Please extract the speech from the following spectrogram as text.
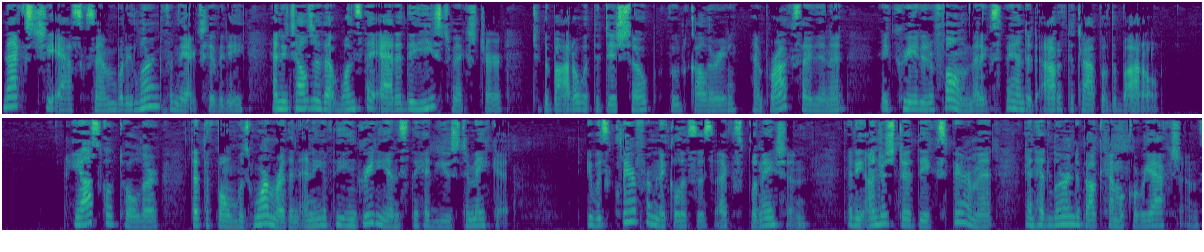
Next, she asks him what he learned from the activity, and he tells her that once they added the yeast mixture to the bottle with the dish soap, food coloring, and peroxide in it, it created a foam that expanded out of the top of the bottle. He also told her that the foam was warmer than any of the ingredients they had used to make it. It was clear from Nicholas's explanation that he understood the experiment and had learned about chemical reactions.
